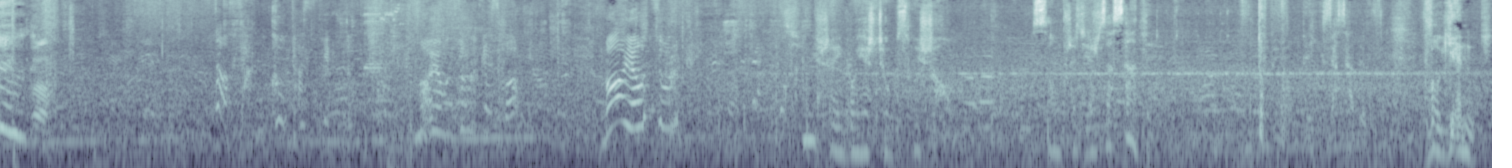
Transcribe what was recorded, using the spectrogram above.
Nie. O, Kuta. Moją córkę zwołał. Moją córkę. Ciszej, bo jeszcze usłyszą. Są przecież zasady. Mam te ich zasady. Wojenki.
